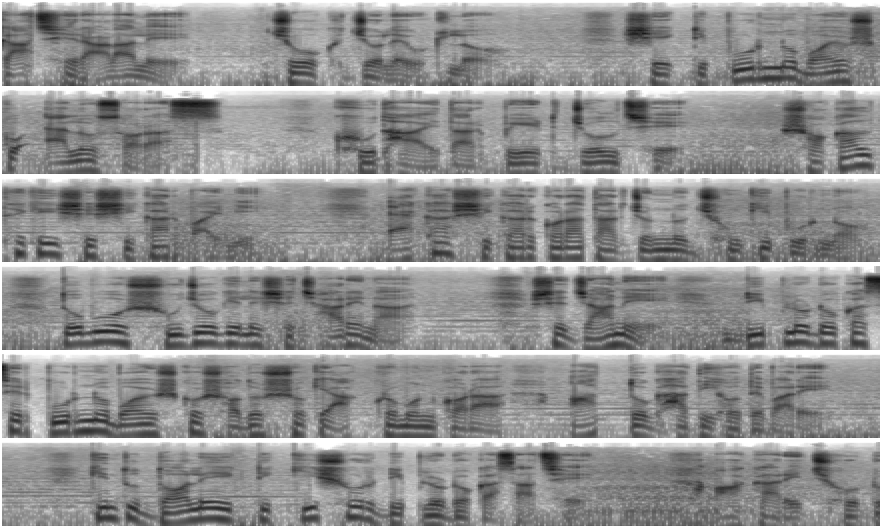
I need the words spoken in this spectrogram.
গাছের আড়ালে চোখ জ্বলে উঠল। সে একটি পূর্ণবয়স্ক অ্যালোসরাস। ক্ষুধায় তার পেট জ্বলছে। সকাল থেকেই সে শিকার পায়নি। একা শিকার করা তার জন্য ঝুঁকিপূর্ণ। তবুও সুযোগ এলে সে ছাড়ে না। সে জানে ডিপ্লোডোকাসের পূর্ণবয়স্ক সদস্যকে আক্রমণ করা আত্মঘাতী হতে পারে। কিন্তু দলে একটি কিশোর ডিপ্লোডোকাস আছে। আকারে ছোট,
